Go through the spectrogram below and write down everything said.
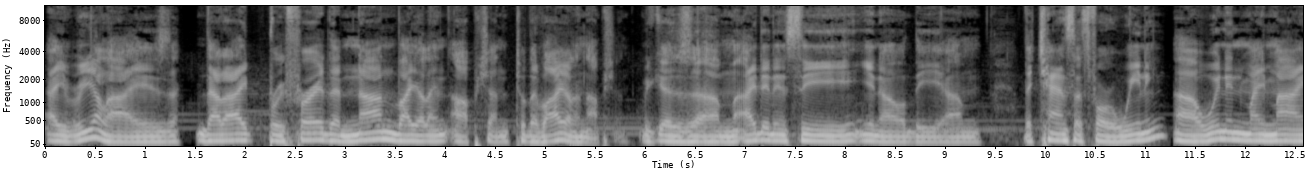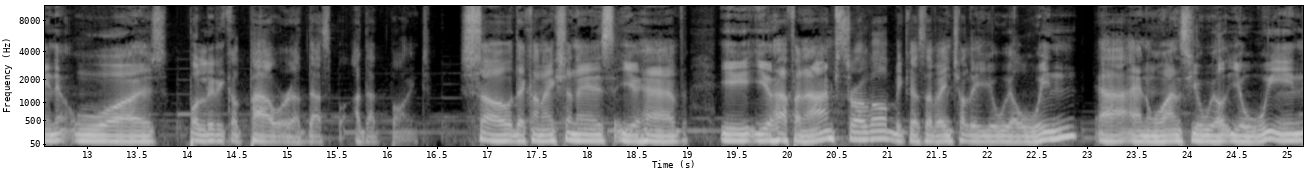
I realized that I prefer the non-violent option to the violent option because um, I didn't see, you know, the um, the chances for winning. Uh, winning in my mind was political power at that at that point. So the connection is you have you you have an armed struggle because eventually you will win, uh, and once you will you win,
